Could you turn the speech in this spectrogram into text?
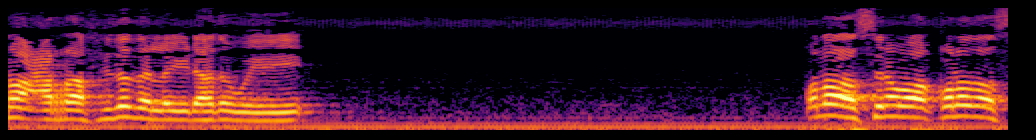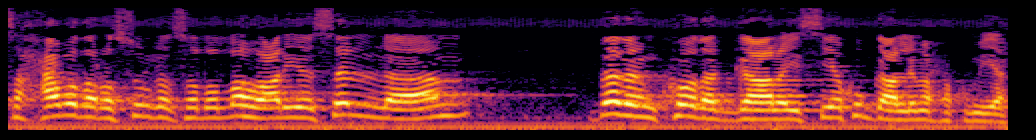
nooca raafidada la yidhaahdo weeye qoladaasina waa qolada saxaabada rasuulka sala allahu alayh wasalam badankooda gaalaysiya ku gaalnimo xukmiya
